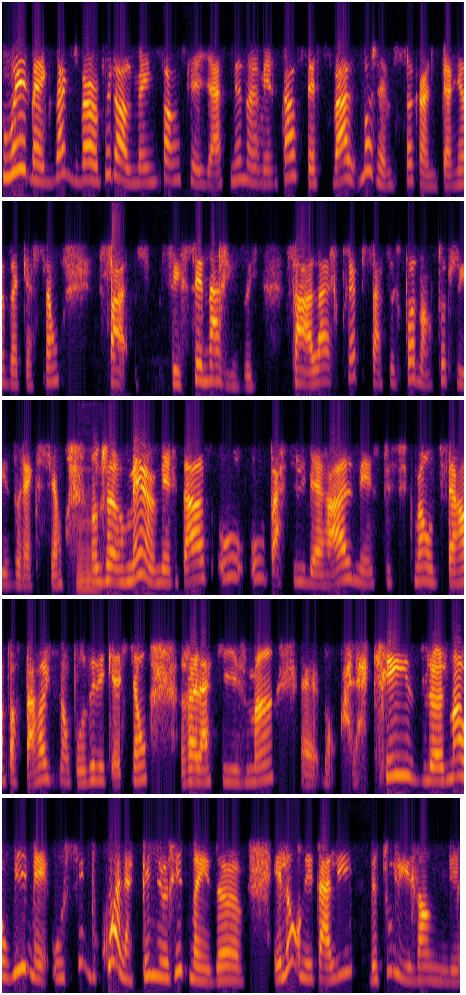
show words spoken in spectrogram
Oui, ben exact. Je vais un peu dans le même sens que Yasmine, un méritage festival. Moi, j'aime ça quand une période de questions, ça, c'est scénarisé. Ça a l'air prêt, puis ça tire pas dans toutes les directions. Mm. Donc, je remets un méritage au, au Parti libéral, mais spécifiquement aux différents porte-paroles qui ont posé des questions relativement euh, bon à la crise du logement, oui, mais aussi beaucoup à la pénurie de main-d'œuvre. Et là, on est allé de tous les angles.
